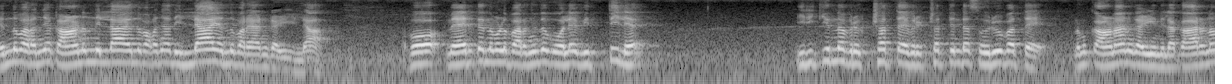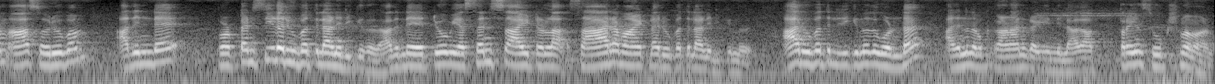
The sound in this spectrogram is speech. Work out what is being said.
എന്ന് പറഞ്ഞ് കാണുന്നില്ല എന്ന് പറഞ്ഞ് അതില്ല എന്ന് പറയാൻ കഴിയില്ല. അപ്പോൾ നേരത്തെ നമ്മൾ പറഞ്ഞതുപോലെ വിത്തിൽ ഇരിക്കുന്ന വൃക്ഷത്തെ വൃക്ഷത്തിന്റെ സ്വരൂപത്തെ നമുക്ക് കാണാൻ കഴിയുന്നില്ല. കാരണം ആ സ്വരൂപം അതിന്റെ പൊട്ടൻസിയുടെ രൂപത്തിലാണ് ഇരിക്കുന്നത്. അതിന്റെ ഏറ്റവും എസൻസ് ആയിട്ടുള്ള സാരമായിട്ടുള്ള രൂപത്തിലാണ് ഇരിക്കുന്നത്. ആ രൂപത്തിലിരിക്കുന്നത് കൊണ്ട് അതിനെ നമുക്ക് കാണാൻ കഴിയുന്നില്ല. അത് അത്രയും സൂക്ഷ്മമാണ്.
